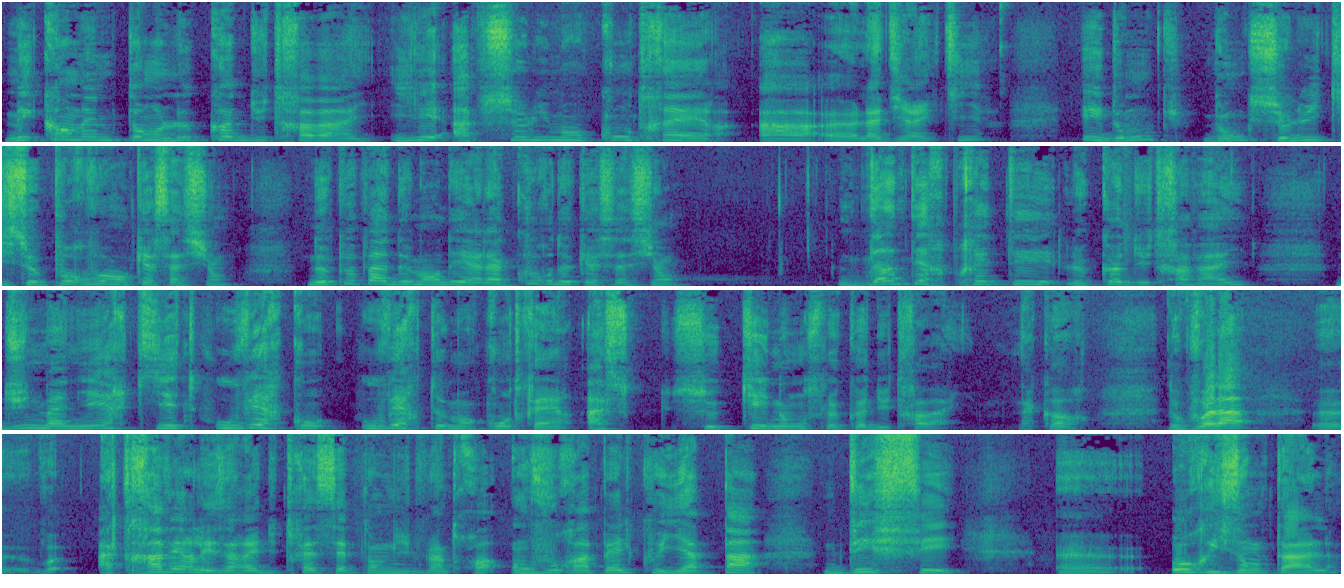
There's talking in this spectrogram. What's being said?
mais qu'en même temps le code du travail il est absolument contraire à euh, la directive, et donc celui qui se pourvoit en cassation ne peut pas demander à la Cour de cassation d'interpréter le Code du travail d'une manière qui est ouvertement contraire à ce, qu'énonce le Code du travail. D'accord? Donc voilà, euh, à travers les arrêts du 13 septembre 2023, on vous rappelle qu'il n'y a pas d'effet euh, horizontal,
